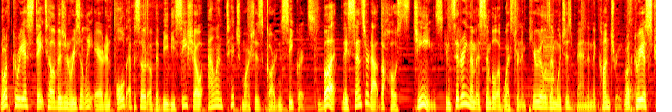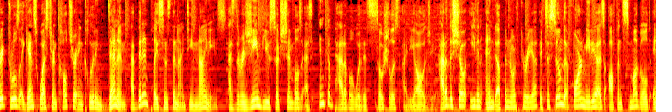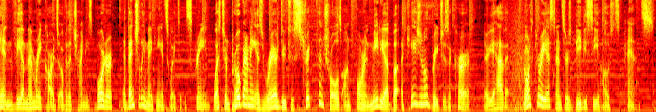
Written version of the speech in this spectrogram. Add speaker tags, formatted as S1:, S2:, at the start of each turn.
S1: North Korea's state television recently aired an old episode of the BBC show Alan Titchmarsh's Garden Secrets, but they censored out the host's jeans, considering them a symbol of Western imperialism which is banned in the country. North Korea's strict rules against Western culture, including denim, have been in place since the 1990s, as the regime views such symbols as incompatible with its socialist ideology. How did the show even end up in North Korea? It's assumed that foreign media is often smuggled in via memory cards over the Chinese border, eventually making its way to the screen. Western programming is rare due to strict controls on foreign media, but occasional breaches occur. There you have it. North Korea censors BBC hosts' pants.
